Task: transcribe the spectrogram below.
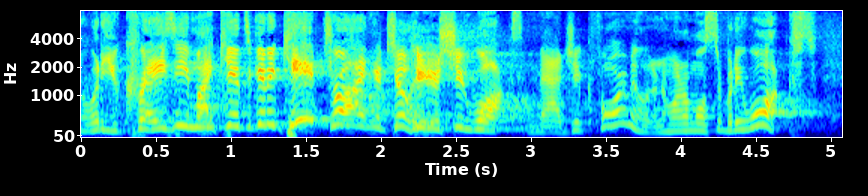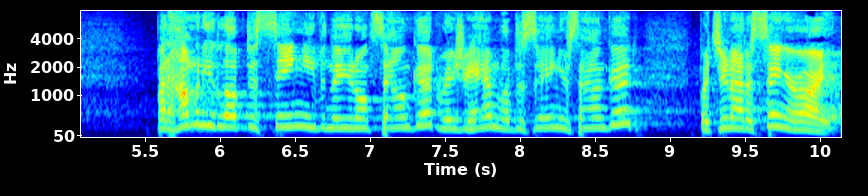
What are you crazy? My kid's gonna keep trying until he or she walks. Magic formula, and almost everybody walks. But how many love to sing even though you don't sound good? Raise your hand, love to sing, you sound good? But you're not a singer, are you?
